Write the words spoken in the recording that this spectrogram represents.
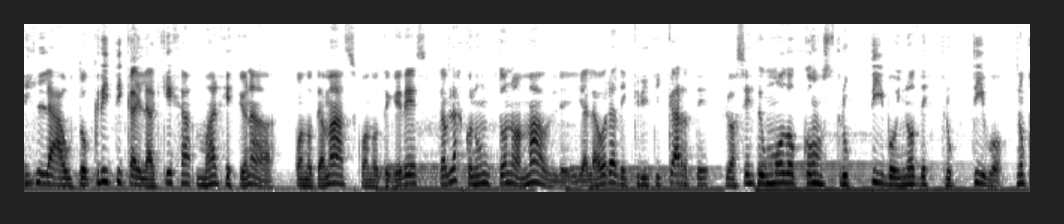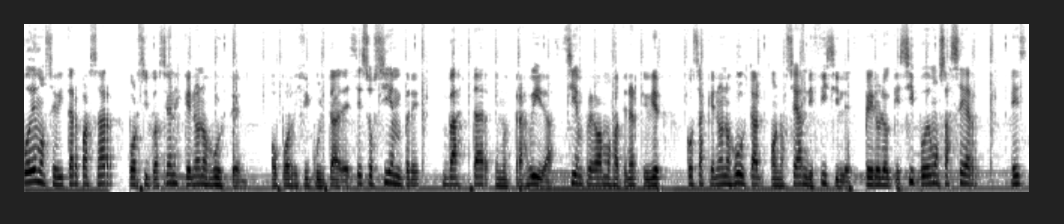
es la autocrítica y la queja mal gestionadas. Cuando te amás, cuando te querés, te hablas con un tono amable y a la hora de criticarte lo haces de un modo constructivo y no destructivo. No podemos evitar pasar por situaciones que no nos gusten o por dificultades. Eso siempre va a estar en nuestras vidas. Siempre vamos a tener que vivir cosas que no nos gustan o nos sean difíciles. Pero lo que sí podemos hacer es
